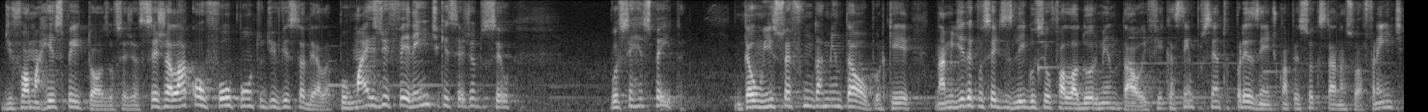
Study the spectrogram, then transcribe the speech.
de forma respeitosa, ou seja, seja lá qual for o ponto de vista dela, por mais diferente que seja do seu, você respeita. Então isso é fundamental, porque na medida que você desliga o seu falador mental e fica 100% presente com a pessoa que está na sua frente,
